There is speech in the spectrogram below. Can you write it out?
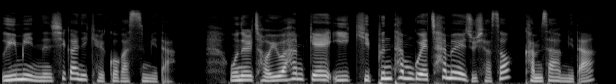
의미 있는 시간이 될 것 같습니다. 오늘 저희와 함께 이 깊은 탐구에 참여해 주셔서 감사합니다.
